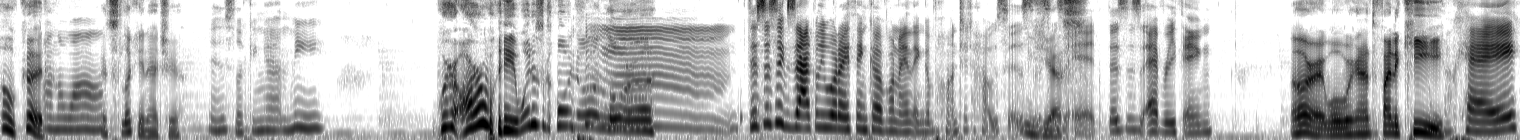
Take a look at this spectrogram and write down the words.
Oh, good. on the wall It's looking at you. is looking at me. Where are we? What is going on, Laura? Hmm. This is exactly what I think of when I think of haunted houses. This Yes. is it. This is everything. All right, well, we're gonna have to find a key. Okay.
